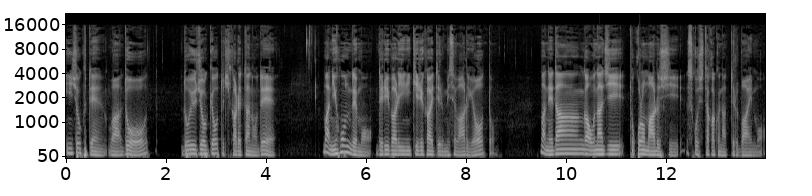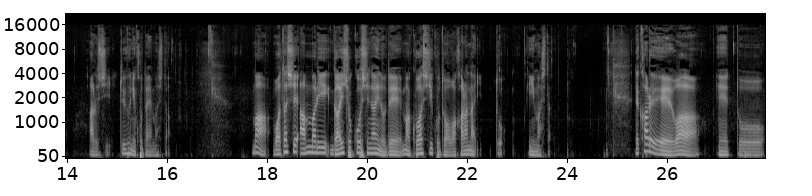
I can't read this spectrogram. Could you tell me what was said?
飲食店はどうどういう状況と聞かれたので、まあ日本でもデリバリーに切り替えている店はあるよと。まあ値段が同じところもあるし、少し高くなってる場合もあるし、というふうに答えました。まあ私あんまり外食をしないので、まあ詳しいことはわからないと言いました。で、彼は、えっ、と、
